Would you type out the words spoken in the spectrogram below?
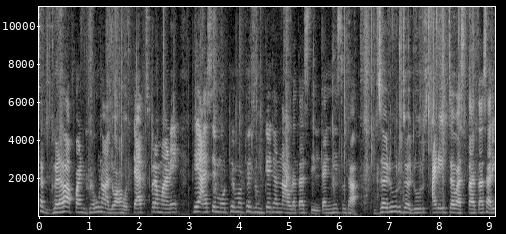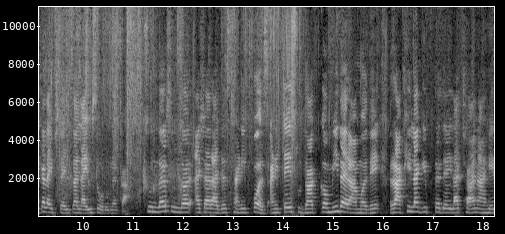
सगळं आपण घेऊन आलो आहोत. त्याचप्रमाणे हे असे मोठे मोठे झुमके ज्यांना आवडत असतील त्यांनी सुद्धा जरूर जरूर अडीच वाजताचा सारिका लाईफस्टाईलचा लाईव्ह सोडू नका. सुंदर सुंदर अशा राजस्थानी पर्स आणि ते सुद्धा कमी दरामध्ये राखीला गिफ्ट द्यायला छान आहेत.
